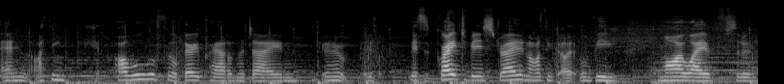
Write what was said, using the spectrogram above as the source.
And I think I will feel very proud on the day. And you know, it's great to be Australian. I think it will be my way of sort of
